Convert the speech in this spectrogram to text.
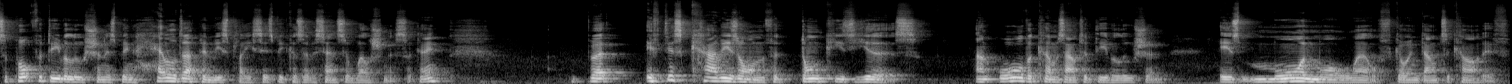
Support for devolution is being held up in these places because of a sense of Welshness, okay? But if this carries on for donkey's years, and all that comes out of devolution is more and more wealth going down to Cardiff,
